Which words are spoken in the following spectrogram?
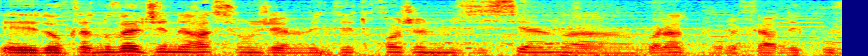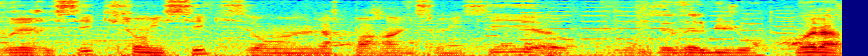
Et donc la nouvelle génération, j'ai invité trois jeunes musiciens euh, voilà, pour les faire découvrir ici, qui sont ici, qui sont euh, leurs parents, ils sont ici. Euh, des albigeois. Voilà.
